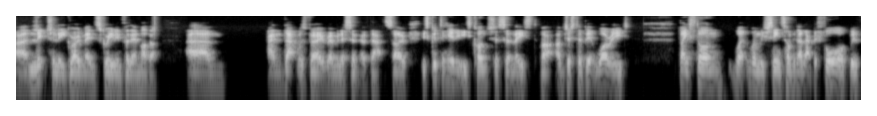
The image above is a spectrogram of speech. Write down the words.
uh, literally grown men screaming for their mother, um, and that was very reminiscent of that. So it's good to hear that he's conscious at least, but I'm just a bit worried based on when we've seen something like that before with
